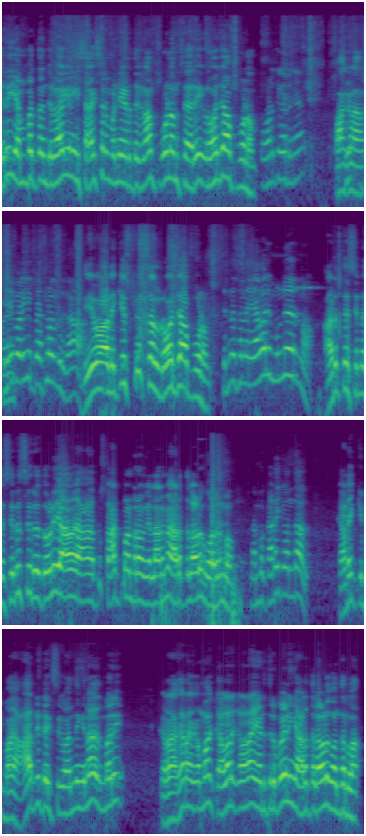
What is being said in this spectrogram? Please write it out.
வெறும் எண்பத்தஞ்சு ரூபாய்க்கு நீங்க செலெக்ஷன் பண்ணி எடுத்துக்கலாம். பூனம் சாரி ரோஜா பூனம். உடச்சு காட்டுங்க. பார்க்கலாம். தீபாவளிக்கு ஸ்பெஷல் வந்திருக்கா? தீபாவளிக்கு ஸ்பெஷல் ரோஜா பூனம். சின்ன சின்ன வியாபாரி முன்னேறணும். அடுத்த சின்ன சிறு சிறு தொழில் ஸ்டார்ட் பண்றவங்க எல்லாருமே அடுத்த லெவலுக்கு வரணும். நம்ம கடைக்கு வந்தால் கடைக்கு ஆர்டிடெக்ஸ்க்கு வந்தீங்கன்னா இது மாதிரி ரக ரகமா கலர் கலரா எடுத்துட்டு போய் நீங்க அடுத்த லெவலுக்கு வந்துடலாம்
